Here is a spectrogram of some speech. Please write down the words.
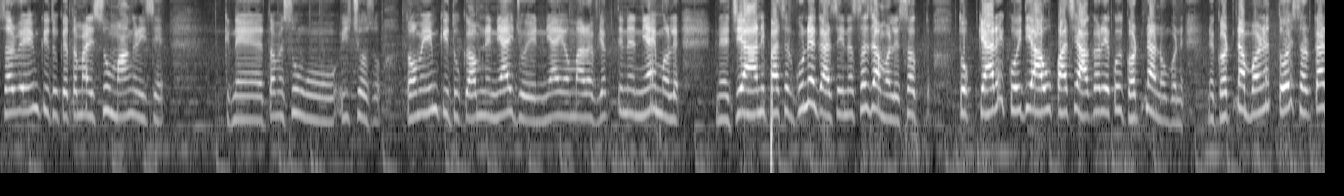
સર્વે એમ કીધું કે તમારી શું માંગણી છે કે ને તમે શું ઈચ્છો છો? તો અમે એમ કીધું કે અમને ન્યાય જોઈએ ન્યાય અમારા વ્યક્તિને ન્યાય મળે ને જે આની પાછળ ગુનેગાર છે એને સજા મળે સખ્ત. તો ક્યારેય કોઈ દી આવું પાછી આગળ એ કોઈ ઘટના ન બને. ને ઘટના બને તોય સરકાર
